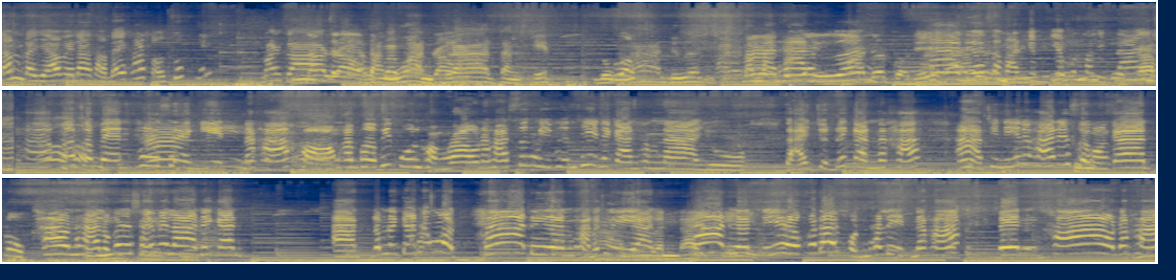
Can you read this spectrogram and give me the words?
ดำระยะเวลาเท่าได้ค่าต่อชุกนี่มันก็เราต่างว่านกาต่างเก็บ ลงห้าเดือนประมาณห้าเดือนเดือนกว่านี้ ห้าเดือนสามารถเก็บเกี่ยวผลผลิตได้ครับ นะก็จะเป็นพืชเศรษฐกิจนะคะของอำเภอพิปูนของเรานะคะ ซึ่งมีพื้นที่ในการทำนาอยู่หลายจุดด้วยกันนะคะอ่าทีนี้นะคะในส่วนของการปลูกข้าวนะคะ เราก็จะใช้เวลาในการอ่าดำเนินการทั้งหมด 5 เดือนค่ะนักเรียนห้าเดือนได้5เดือนนี้เราก็ได้ผลผลิตนะคะ เป็นข้าวนะคะ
